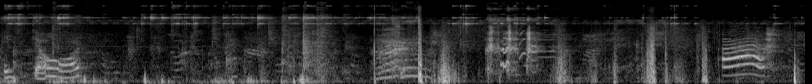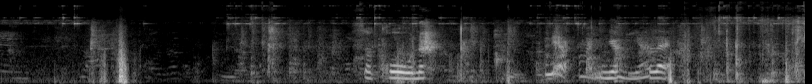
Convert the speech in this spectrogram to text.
ไอ้จอร์ดอ่าสักครู่นะ เนี่ย มันอย่างนี้ยแหละ โอเค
